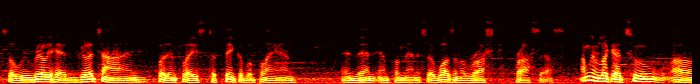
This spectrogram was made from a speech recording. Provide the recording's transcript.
So we really had good time put in place to think of a plan and then implement it. So it wasn't a rushed process. I'm going to look at two uh,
